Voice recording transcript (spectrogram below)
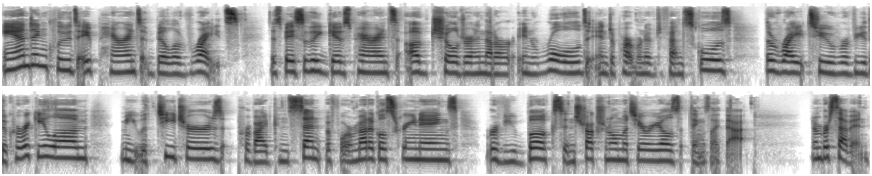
and includes a parent bill of rights. This basically gives parents of children that are enrolled in Department of Defense schools the right to review the curriculum, meet with teachers, provide consent before medical screenings, review books, instructional materials, things like that. Number seven,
